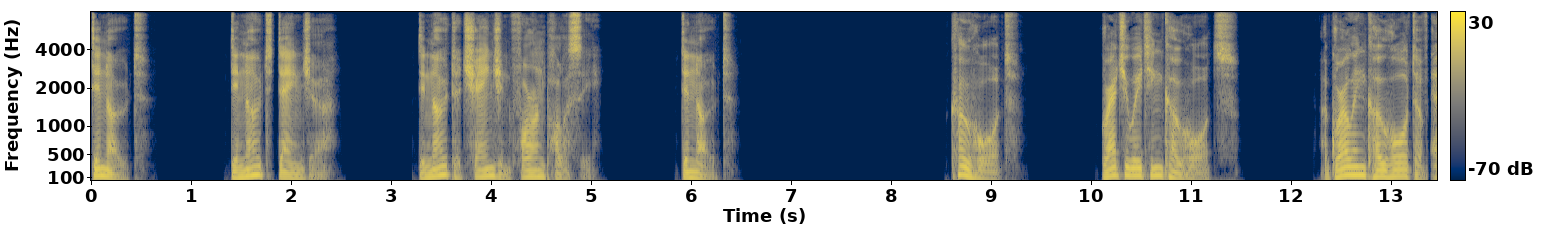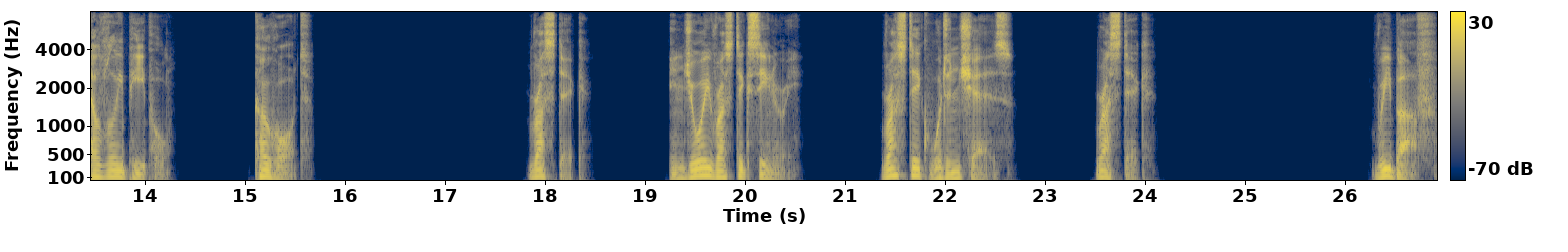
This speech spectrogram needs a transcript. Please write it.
Denote. Denote danger. Denote a change in foreign policy. Denote. Cohort. Graduating cohorts. A growing cohort of elderly people. Cohort. Rustic. Enjoy rustic scenery. Rustic wooden chairs. Rustic. Rebuff.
